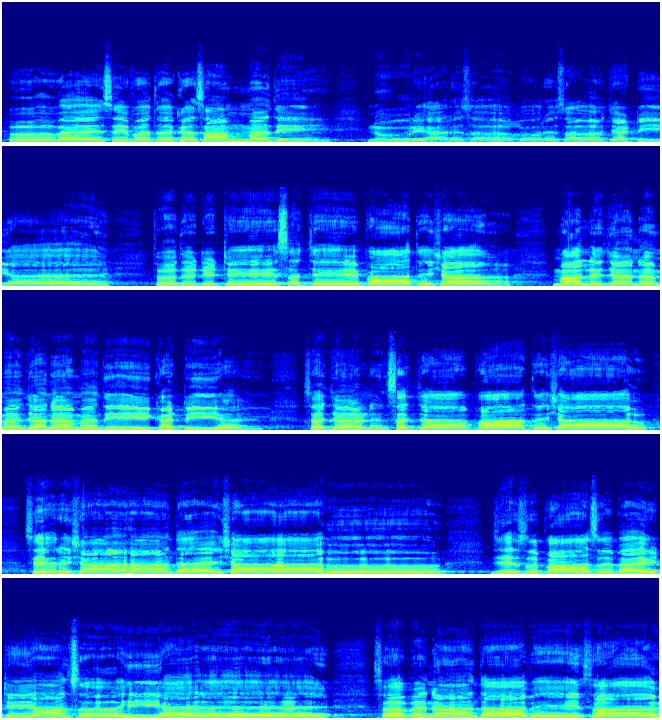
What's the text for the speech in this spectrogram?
ਹੋਵੈ ਸਿਫਤ ਖਸਮਦੀ। ਨੂਰ ਅਰਸ ਗੁਰ ਸੋ ਚਟਿਐ ਤੁਧ ਡਿਠੇ ਸੱਜੇ ਪਾਤਸ਼ਾਹ। ਮਲ ਜਨਮ ਜਨਮ ਦੀ ਕਟਿਐ ਸਜਣ ਸੱਜਾ ਪਾਤਸ਼ਾਹ ਸਿਰ ਸ਼ਾਹ ਦਾ ਸ਼ਾਹ। ਜਿਸ ਪਾਸ ਬੈਠਿਆ ਸੋਹੀ ਸੋਹੀਐ, ਸਭਨਾ ਦਾ ਵੇਸਾਹ।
